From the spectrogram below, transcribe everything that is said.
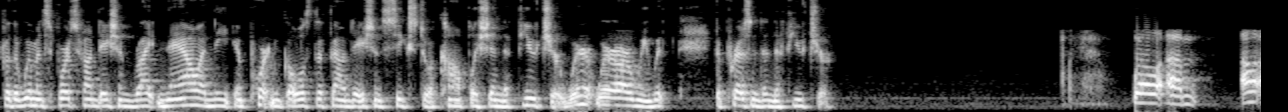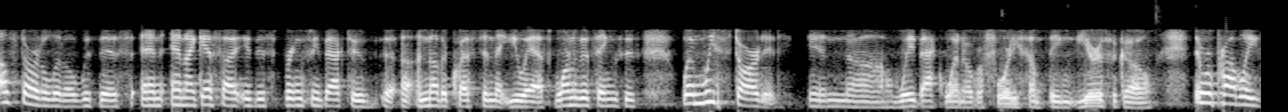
for the Women's Sports Foundation right now and the important goals the foundation seeks to accomplish in the future. Where where are we with the present and the future? Well, um, I'll, I'll start a little with this, and and I guess I, this brings me back to uh, another question that you asked. One of the things is when we started in uh, way back when, over forty something years ago, there were probably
